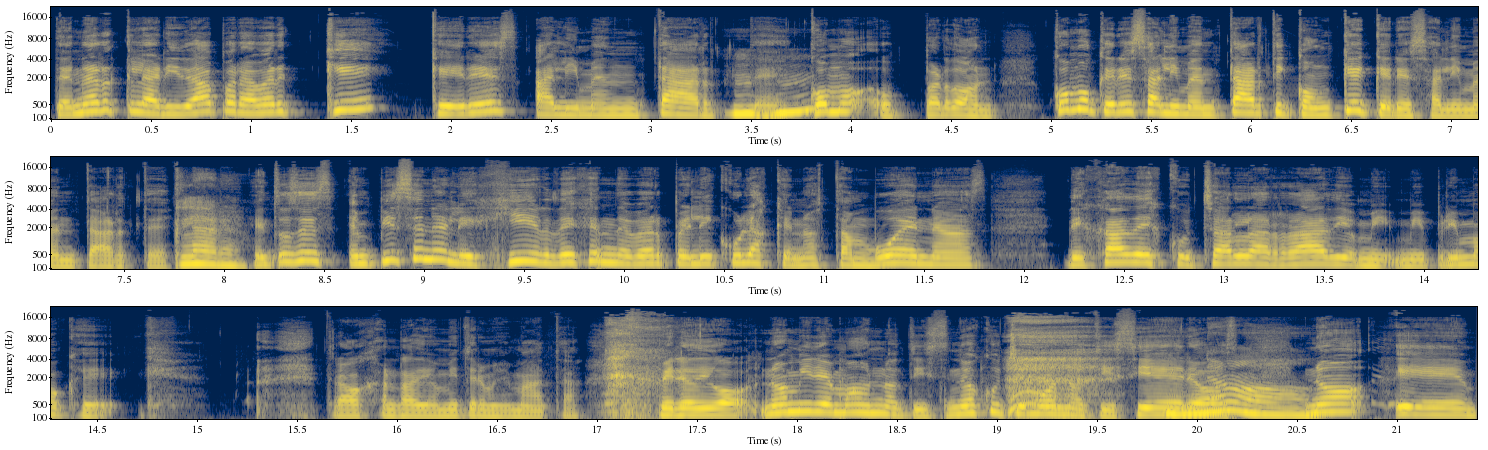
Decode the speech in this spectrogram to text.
tener claridad para ver qué querés alimentarte? ¿Cómo, oh, perdón, cómo querés alimentarte y con qué querés alimentarte? Claro. Entonces empiecen a elegir, dejen de ver películas que no están buenas, deja de escuchar la radio. Mi, primo que, trabaja en Radio Mitre me mata. Pero digo, no miremos noticias, no escuchemos noticieros, no, eh,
